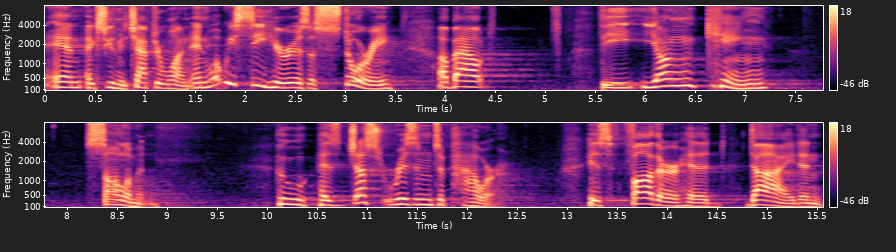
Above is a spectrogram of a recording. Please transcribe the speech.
And, excuse me, chapter 1. And what we see here is a story about the young king Solomon, who has just risen to power. His father had died, and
